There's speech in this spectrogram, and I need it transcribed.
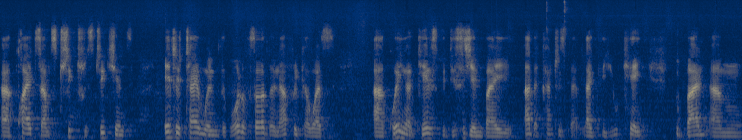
uh, quite some strict restrictions at a time when the whole of Southern Africa was uh, going against the decision by other countries that, like the UK to ban um,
